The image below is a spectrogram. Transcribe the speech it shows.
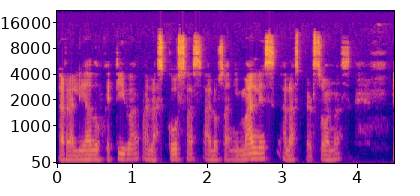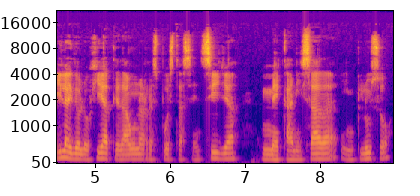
la realidad objetiva, a las cosas, a los animales, a las personas, y la ideología te da una respuesta sencilla, mecanizada incluso,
